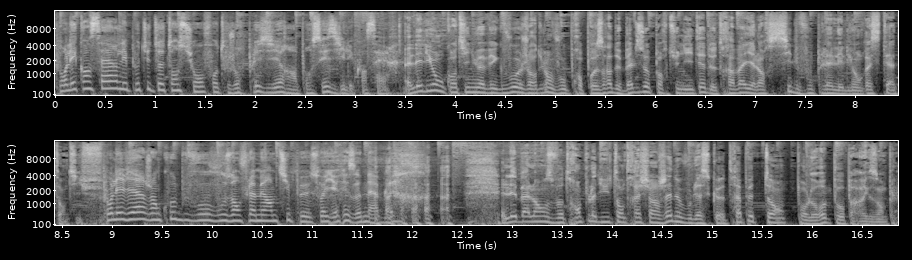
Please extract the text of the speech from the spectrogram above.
Pour les cancers, les petites attentions font toujours plaisir. Hein. Pensez-y les cancers. Les lions, on continue avec vous. Aujourd'hui, on vous proposera de belles opportunités de travail. Alors, s'il vous plaît, les lions, restez attentifs. Pour les vierges en couple, vous vous enflammez un petit peu, soyez raisonnables. Les balances, votre emploi du temps très chargé ne vous laisse que très peu de temps pour le repos, par exemple.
